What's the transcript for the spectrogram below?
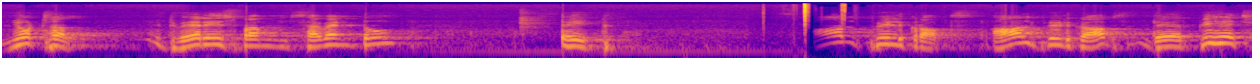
neutral it varies from seven to eight all field crops all field crops there pH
